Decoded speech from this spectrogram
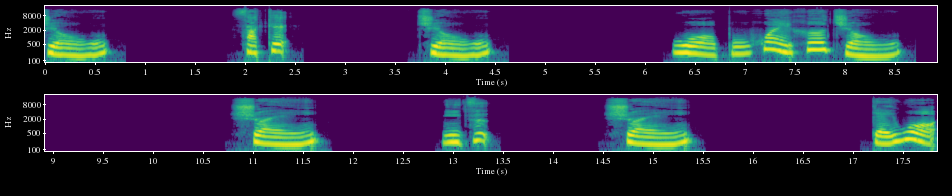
酒，酒、酒。我不会喝酒。水，水、水。给我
